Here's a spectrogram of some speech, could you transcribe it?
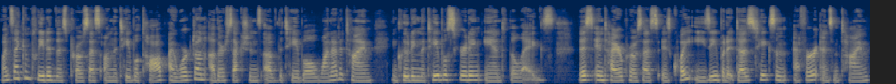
Once I completed this process on the tabletop, I worked on other sections of the table one at a time, including the table skirting and the legs. This entire process is quite easy, but it does take some effort and some time,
